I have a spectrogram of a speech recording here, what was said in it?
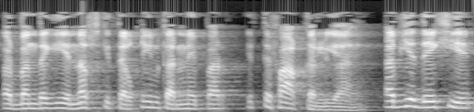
اور بندگی نفس کی تلقین کرنے پر اتفاق کر لیا ہے۔ اب یہ دیکھیے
